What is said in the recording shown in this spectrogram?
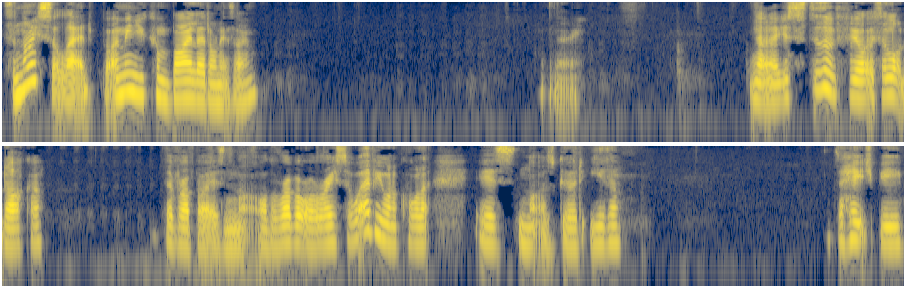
It's a nicer lead, but I mean, you can buy lead on its own. No. No, it just doesn't feel, it's a lot darker. The rubber is not, or the rubber or eraser, whatever you want to call it, is not as good either. It's a HB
